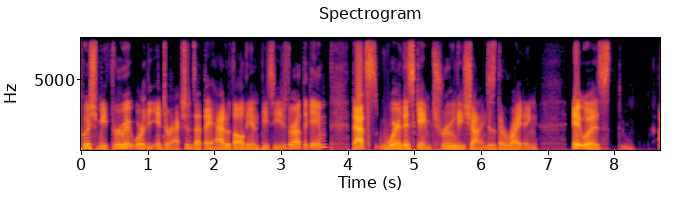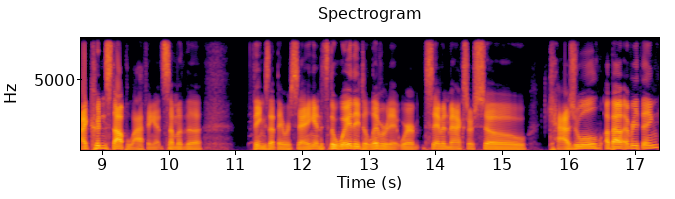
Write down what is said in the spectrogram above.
pushed me through it were the interactions that they had with all the NPCs throughout the game. That's where this game truly shines is the writing. It was I couldn't stop laughing at some of the things that they were saying and it's the way they delivered it where Sam and Max are so casual about everything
